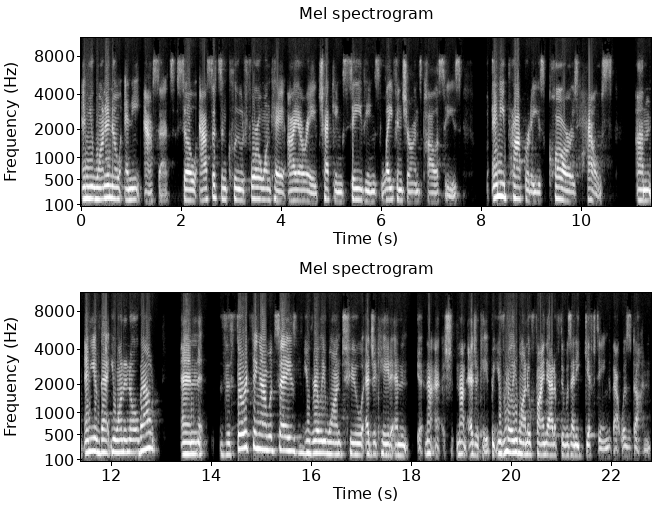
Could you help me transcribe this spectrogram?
and you want to know any assets. So assets include 401k, IRA, checking, savings, life insurance policies, any properties, cars, house, um, any of that you want to know about. And the third thing I would say is you really want to educate and not not educate, but you really want to find out if there was any gifting that was done.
